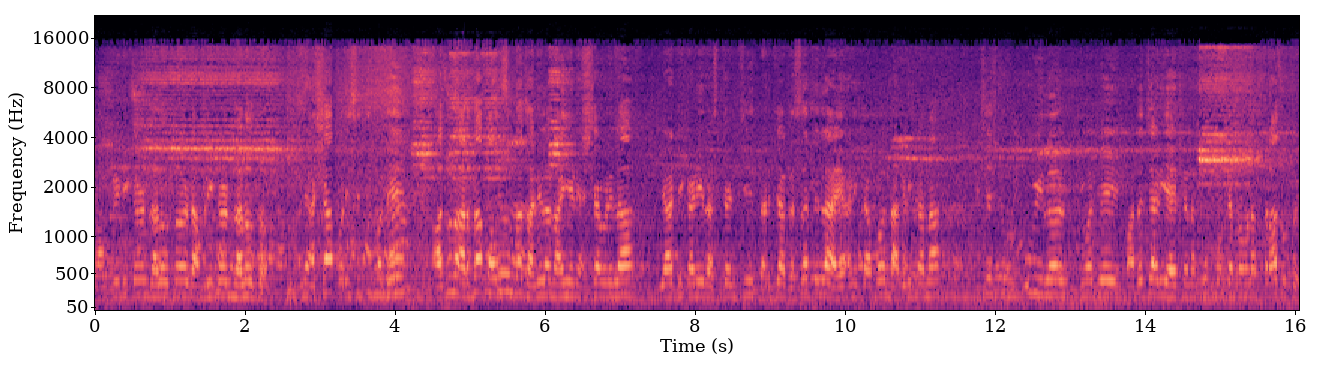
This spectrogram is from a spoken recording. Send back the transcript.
कॉन्क्रिटीकरण झालं होतं डांबरीकरण झालं होतं. आणि अशा परिस्थितीमध्ये अजून अर्धा पाऊससुद्धा झालेला नाही आणि अशा वेळेला या ठिकाणी रस्त्यांची दर्जा घसरलेला आहे आणि त्यामुळं नागरिकांना विशेष करून टू व्हीलर किंवा जे पादचारी आहेत त्यांना खूप मोठ्या प्रमाणात त्रास होतोय.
